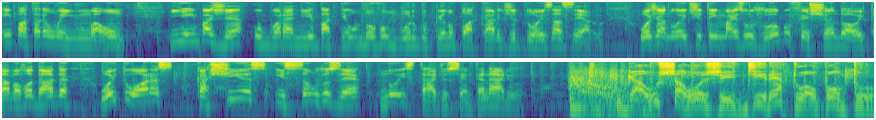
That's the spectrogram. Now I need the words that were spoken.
empataram em 1 a 1 e em Bagé o Guarani bateu o Novo Hamburgo pelo placar de 2 a 0. Hoje à noite tem mais um jogo, fechando a oitava rodada, 8 horas, Caxias e São José no Estádio Centenário. Gaúcha hoje, direto ao ponto.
